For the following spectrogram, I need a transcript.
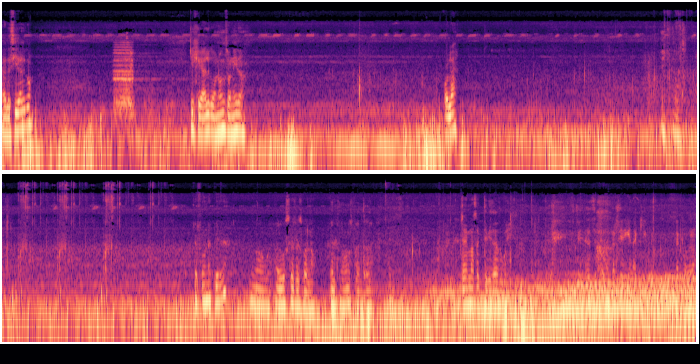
decir algo? Dije algo, no un sonido. Hola. Eh. ¿Qué fue una piedra? No, güey, algo se resbaló. Vente, vamos para entrar. Ya hay más actividad, güey. Es que ya se preguntar si hay alguien aquí, güey. Está cabrón.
